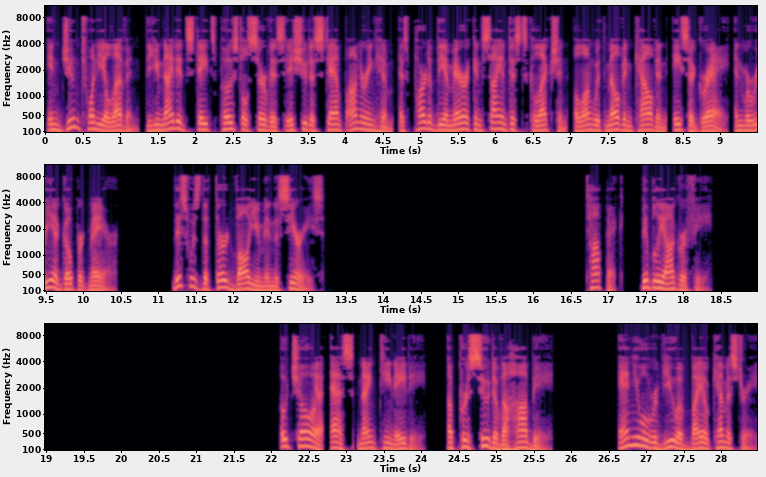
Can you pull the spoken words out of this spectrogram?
In June 2011, the United States Postal Service issued a stamp honoring him, as part of the American Scientists Collection, along with Melvin Calvin, Asa Gray, and Maria Goeppert Mayer. This was the third volume in the series. Topic: Bibliography. Ochoa, S. 1980. A Pursuit of a Hobby. Annual Review of Biochemistry.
